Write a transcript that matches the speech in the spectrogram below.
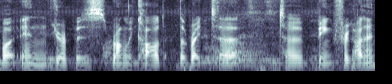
what in Europe is wrongly called the right to to being forgotten,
